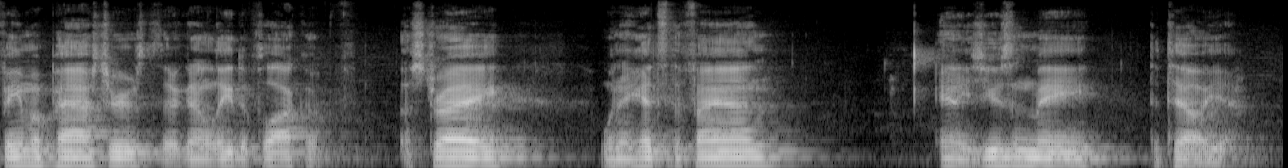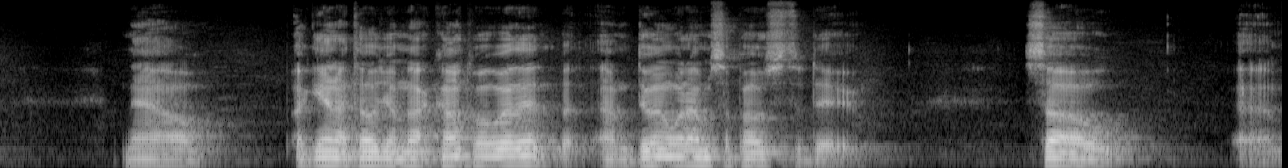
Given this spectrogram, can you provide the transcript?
FEMA pastors that are going to lead the flock astray when it hits the fan. And he's using me to tell you. Now, again, I told you I'm not comfortable with it, but I'm doing what I'm supposed to do. So, um,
